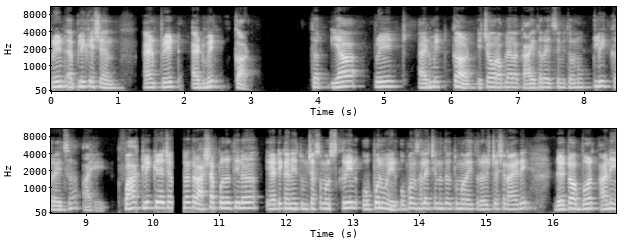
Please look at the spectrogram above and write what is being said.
print application and print admit card. तर या प्रिंट ॲडमिट कार्ड याच्यावर आपल्याला काय करायचं मित्रांनो? क्लिक करायचं आहे. पहा क्लिक केल्याच्या नंतर अशा पद्धतीनं या ठिकाणी तुमच्यासमोर स्क्रीन ओपन होईल. ओपन झाल्याच्यानंतर तुम्हाला इथं registration I D date of birth आणि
